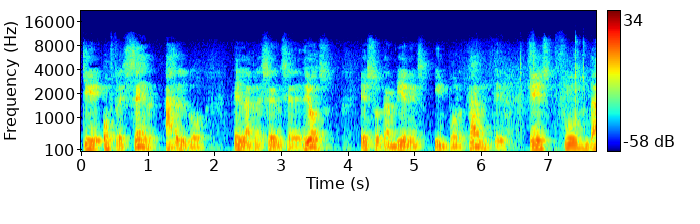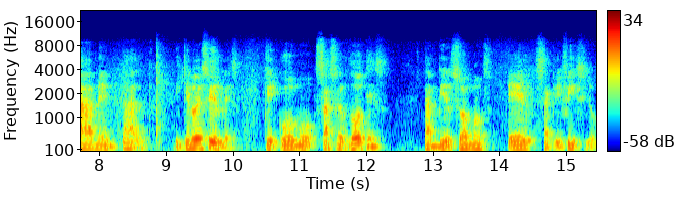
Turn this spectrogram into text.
que ofrecer algo en la presencia de Dios. Eso también es importante, es fundamental. Y quiero decirles que como sacerdotes también somos el sacrificio,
